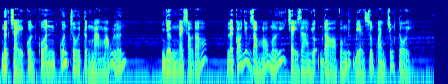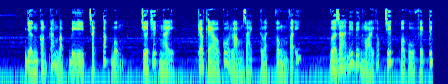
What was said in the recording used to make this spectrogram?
Nước chảy cuồn cuộn cuốn trôi từng mảng máu lớn, nhưng ngay sau đó lại có những dòng máu mới chảy ra nhuộm đỏ vùng nước biển xung quanh chúng tôi. Nhưng con cá mập bị chạch toác bụng chưa chết ngày, kéo theo cô lòng dài thượt vùng vẫy, vừa ra đến bên ngoài góc chết của khu phế tích,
